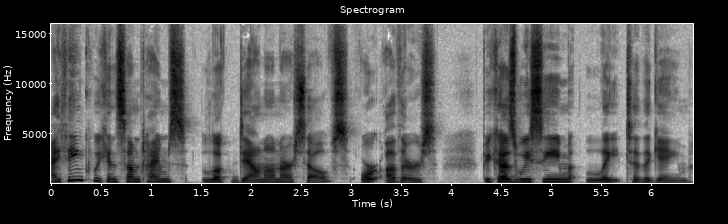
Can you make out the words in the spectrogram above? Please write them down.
I think we can sometimes look down on ourselves or others because we seem late to the game.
